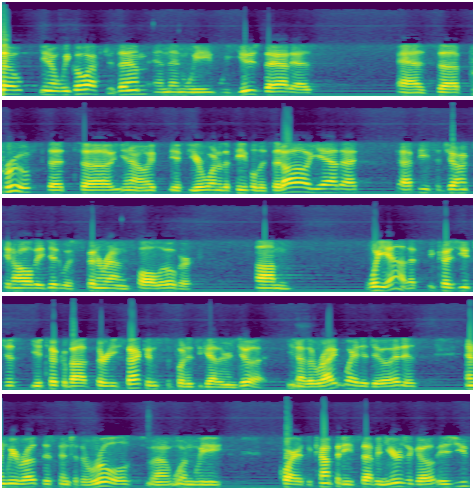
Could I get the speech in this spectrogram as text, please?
So, you know, we go after them and then we, we use that as as uh, proof that uh, you know if, if you're one of the people that said, "Oh yeah, that that piece of junk, you know, all they did was spin around and fall over." Um, well, yeah, that's because you just you took about 30 seconds to put it together and do it. You know, the right way to do it is, and we wrote this into the rules uh, when we acquired the company seven years ago, is you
